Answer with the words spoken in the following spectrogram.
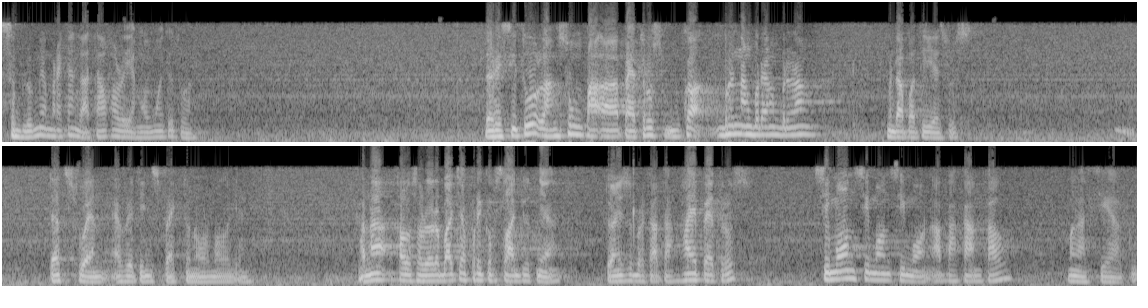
Sebelumnya mereka nggak tahu kalau yang ngomong itu Tuhan. Dari situ langsung uh, Petrus buka berenang berenang berenang mendapati Yesus. That's when everything's back to normal again. Karena kalau saudara baca perikop selanjutnya, Tuhan Yesus berkata, Hai Petrus, Simon, Simon, Simon, apakah engkau mengasihi aku?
